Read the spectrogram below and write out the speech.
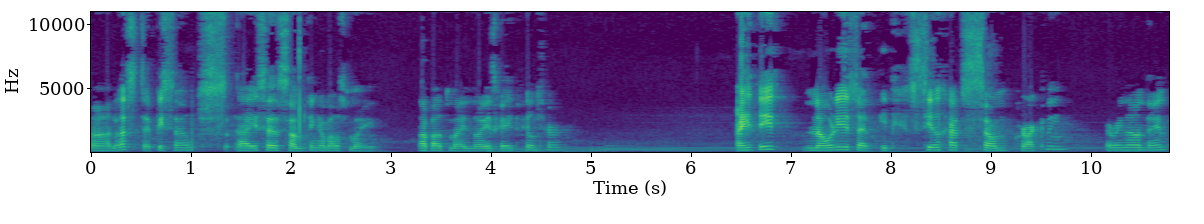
Uh, last episode I said something about my about my noise gate filter. I did notice that it still had some crackling every now and then,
